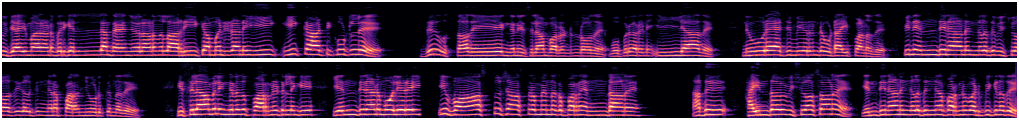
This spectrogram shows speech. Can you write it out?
സുജായിമാരാണ്. ഇവർക്ക് എല്ലാം തേഞ്ഞോലാണെന്നുള്ള അറിയിക്കാൻ വേണ്ടിയിട്ടാണ് ഈ ഈ കാട്ടിക്കൂട്ടിൽ. ഇത് ഉസ്താദേ ഇങ്ങനെ ഇസ്ലാം പറഞ്ഞിട്ടുണ്ടോയെന്ന് മൂപ്പര് പറയണേ ഇല്ലാന്ന്. നൂറ അജ്മീറിന്റെ ഉടായ്പാണത് പിന്നെ എന്തിനാണ് നിങ്ങളിത് വിശ്വാസികൾക്ക് ഇങ്ങനെ പറഞ്ഞു കൊടുക്കുന്നത്? ഇസ്ലാമിൽ ഇങ്ങനെ ഒന്ന് പറഞ്ഞിട്ടില്ലെങ്കിൽ എന്തിനാണ് മോലിയരെ ഈ വാസ്തുശാസ്ത്രം എന്നൊക്കെ പറഞ്ഞ എന്താണ്? അത് ഹൈന്ദവ വിശ്വാസമാണ്. എന്തിനാണ് നിങ്ങൾ ഇതിങ്ങനെ പറഞ്ഞു പഠിപ്പിക്കുന്നത്?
